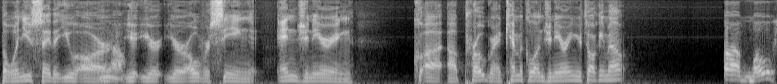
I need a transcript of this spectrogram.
But when you say that you are No. you, you're you're overseeing engineering uh, uh, program chemical engineering, you're talking about. Uh, both.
